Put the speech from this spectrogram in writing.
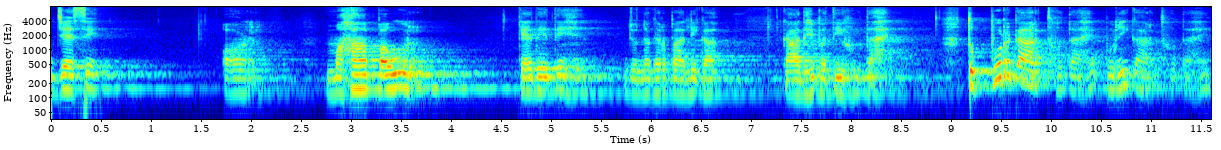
जैसे और महापौर कह देते हैं जो नगर पालिका का अधिपति होता है। तो पुर का अर्थ होता है, पुरी का अर्थ होता है,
